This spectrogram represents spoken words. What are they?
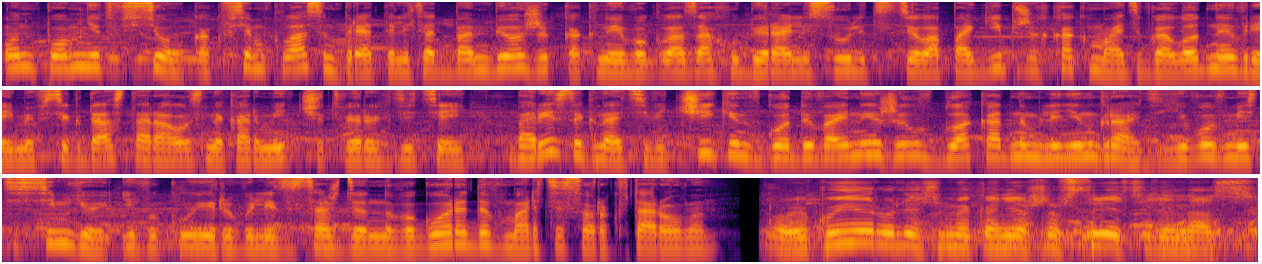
Он помнит все, как всем классом прятались от бомбежек, как на его глазах убирали с улиц тела погибших, как мать в голодное время всегда старалась накормить четверых детей. Борис Игнатьевич Чикин в годы войны жил в блокадном Ленинграде. Его вместе с семьей эвакуировали из осажденного города в марте 42-го. Эвакуировались мы, конечно, встретили нас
